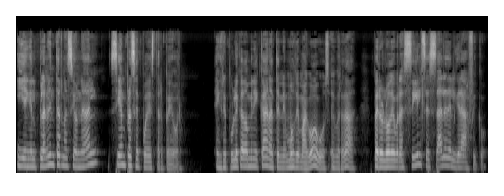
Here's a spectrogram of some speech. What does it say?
Y en el plano internacional siempre se puede estar peor. En República Dominicana tenemos demagogos, es verdad, pero lo de Brasil se sale del gráfico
